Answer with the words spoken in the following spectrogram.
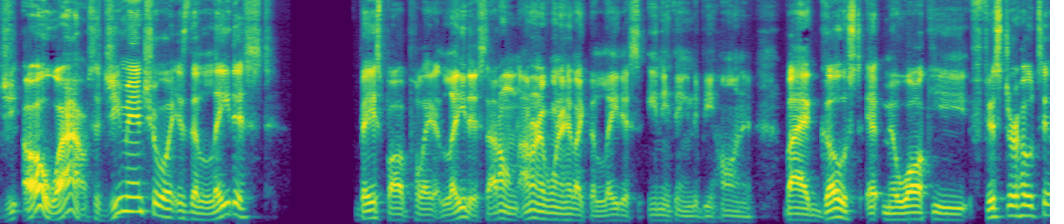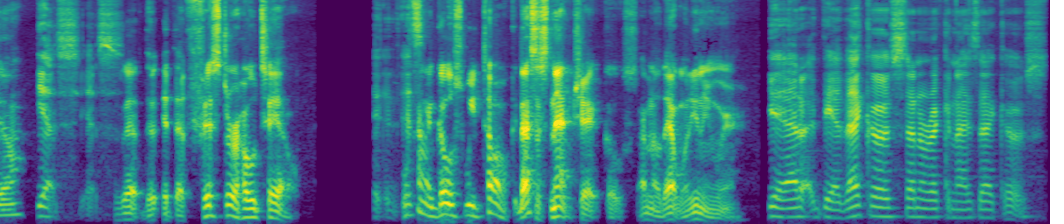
G- oh wow. So Ji-Man Choi is the latest baseball player. Latest. I don't. I don't ever want to hear like the latest anything to be haunted by a ghost at Milwaukee Pfister Hotel. Yes. Yes. Is that the, at the Pfister Hotel? It- What It's, kind of ghost we talk? That's a Snapchat ghost. I know that one anywhere. yeah. Yeah. That ghost. I don't recognize that ghost.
